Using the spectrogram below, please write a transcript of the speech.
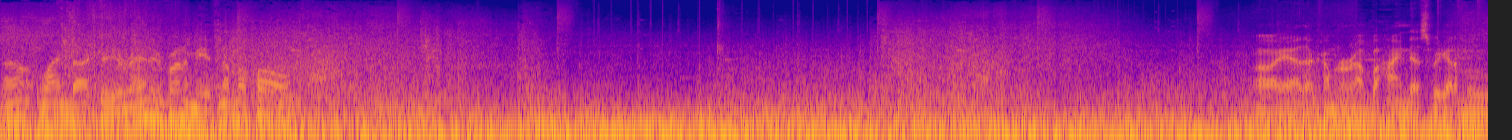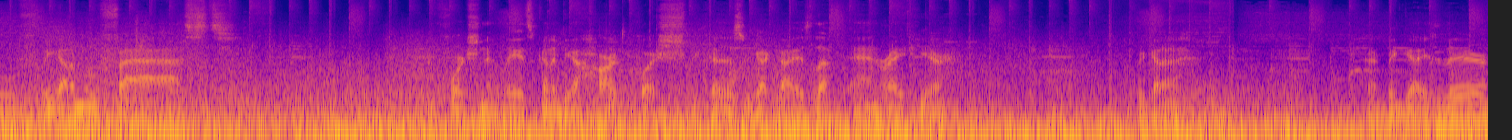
Well, linebacker, you ran in front of me. It's not my fault. Around behind us. We gotta move. We gotta move fast. Unfortunately, it's gonna be a hard push because we got guys left and right here. We gotta got big guys there.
